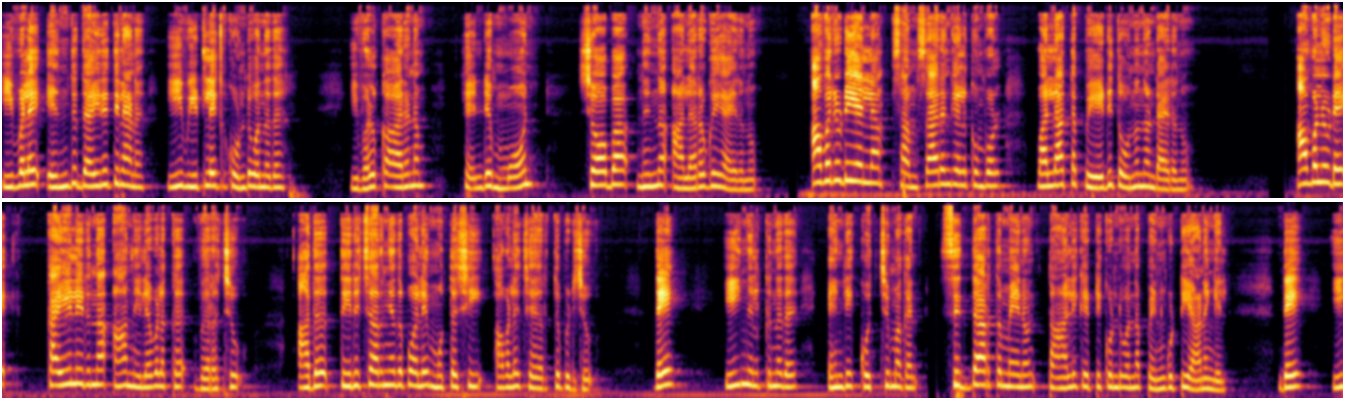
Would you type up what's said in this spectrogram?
ഇവളെ എന്ത് ധൈര്യത്തിലാണ് ഈ വീട്ടിലേക്ക് കൊണ്ടുവന്നത്? ഇവൾ കാരണം എന്റെ മോൻ ശോഭ നിന്ന് അലറുകയായിരുന്നു. അവരുടെയെല്ലാം സംസാരം കേൾക്കുമ്പോൾ വല്ലാത്ത പേടി തോന്നുന്നുണ്ടായിരുന്നു. അവളുടെ കയ്യിലിരുന്ന ആ നിലവിളക്ക് വിറച്ചു. അത് തിരിച്ചറിഞ്ഞതുപോലെ മുത്തശ്ശി അവളെ ചേർത്ത് പിടിച്ചു. ദേ ഈ നിൽക്കുന്നത് എന്റെ കൊച്ചുമകൻ സിദ്ധാർത്ഥ മേനോൻ താലി കെട്ടിക്കൊണ്ടുവന്ന പെൺകുട്ടിയാണെങ്കിൽ. ദേ ഈ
